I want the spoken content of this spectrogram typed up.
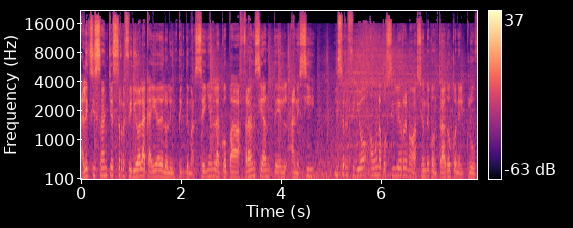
Alexis Sánchez se refirió a la caída del Olympique de Marsella en la Copa Francia ante el Annecy y se refirió a una posible renovación de contrato con el club.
